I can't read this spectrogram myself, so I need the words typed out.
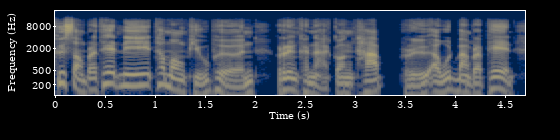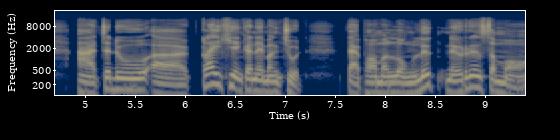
คือ 2 ประเทศนี้ถ้ามองผิวเผิน เรื่องขนาดกองทัพ หรืออาวุธบางประเภท อาจจะดูใกล้เคียงกันในบางจุด แต่พอมาลงลึกในเรื่องสมอง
